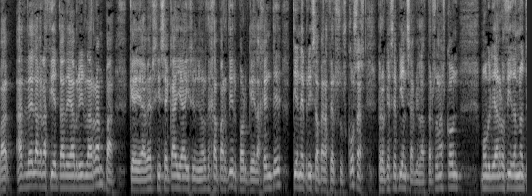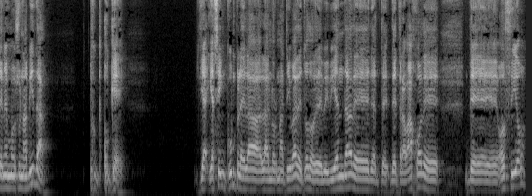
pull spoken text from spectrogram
va, hazle la gracieta de abrir la rampa, que a ver si se calla y si nos deja partir, porque la gente tiene prisa para hacer sus cosas. Pero ¿qué se piensa? ¿Que las personas con movilidad reducida no tenemos una vida? ¿O qué? Ya, se incumple la, normativa de todo, de vivienda, de, de- de- de trabajo, de, ocio,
